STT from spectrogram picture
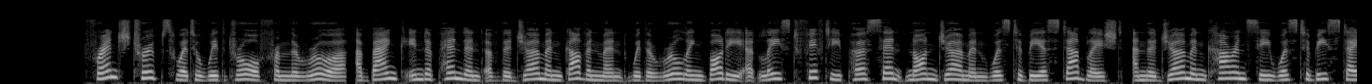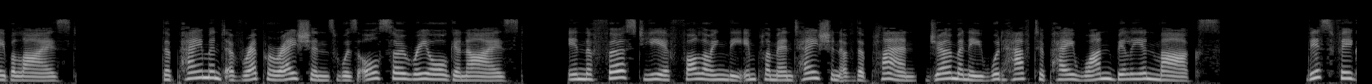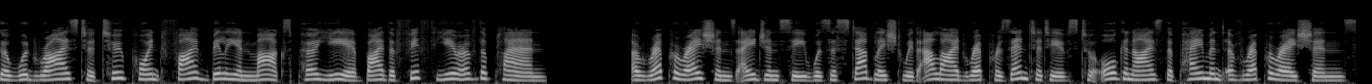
French troops were to withdraw from the Ruhr, a bank independent of the German government with a ruling body at least 50% non-German was to be established, and the German currency was to be stabilized. The payment of reparations was also reorganized. In the first year following the implementation of the plan, Germany would have to pay 1 billion marks. This figure would rise to 2.5 billion marks per year by the fifth year of the plan. A reparations agency was established with Allied representatives to organize the payment of reparations.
